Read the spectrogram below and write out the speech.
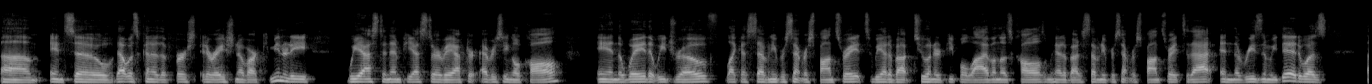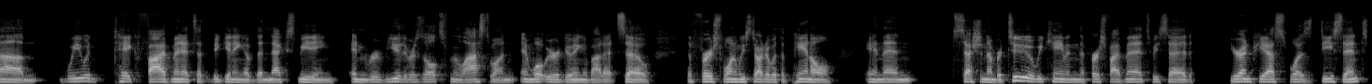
Um, and so that was kind of the first iteration of our community. We asked an NPS survey after every single call. And the way that we drove like a 70% response rate. So we had about 200 people live on those calls and we had about a 70% response rate to that. And the reason we did was um, we would take five minutes at the beginning of the next meeting and review the results from the last one and what we were doing about it. So the first one, we started with a panel. And then session number two, we came in the first five minutes. We said, your NPS was decent,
